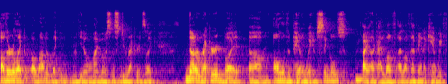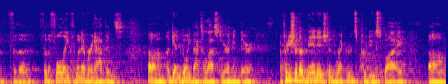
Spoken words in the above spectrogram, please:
other like a lot of like you know my most listened to records like not a record but um, all of the pale wave singles. I like i love i love that band. I can't wait for, for the for the full length whenever it happens. Um, again going back to last year i mean they're i'm pretty sure they're managed and the records produced by um,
